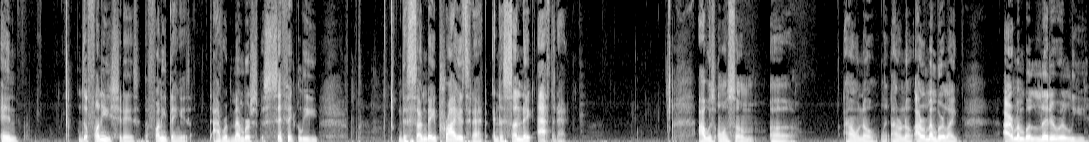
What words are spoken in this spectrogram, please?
And the funny shit is, the funny thing is, I remember specifically the Sunday prior to that and the Sunday after that. I was on some uh I don't know, like I don't know. I remember like I remember literally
